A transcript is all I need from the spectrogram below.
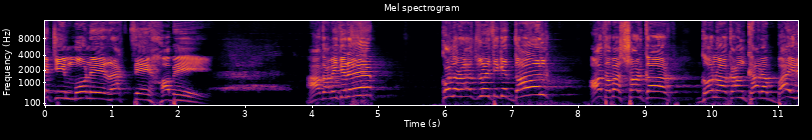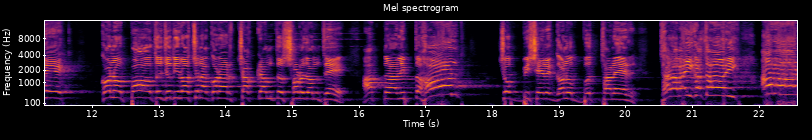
এটি মনে রাখতে হবে। আগামী দিনে কোন রাজনৈতিক দল অথবা সরকার গণ আকাঙ্ক্ষার বাইরে কোন পথ যদি রচনা করার চক্রান্ত ষড়যন্ত্রে আপনারা লিপ্ত হন, চব্বিশের গণভ্যুত্থানের ধারাবাহিকতায় আবার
